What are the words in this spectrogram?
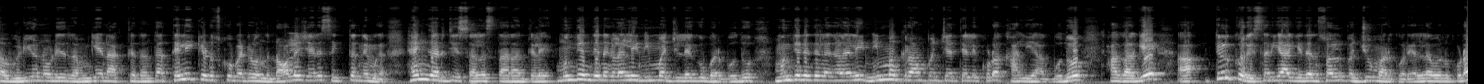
ನಾವು ವಿಡಿಯೋ ನೋಡಿದ್ರೆ ನಮ್ಗೆ ಏನಾಗ್ತದೆ ಅಂತ ತಲೆ ಕೆಡಿಸ್ಕೋಬೇಡ್ರಿ, ಒಂದು ನಾಲೆಜ್ ಏನೇ ಸಿಗ್ತದೆ ನಿಮ್ಗೆ. ಹೆಂಗ್ ಅರ್ಜಿ ಸಲ್ಲಿಸ್ತಾರ ಅಂತೇಳಿ. ಮುಂದಿನ ದಿನಗಳಲ್ಲಿ ನಿಮ್ಮ ಜಿಲ್ಲೆಗೂ ಬರ್ಬೋದು. ಮುಂದಿನ ದಿನಗಳಲ್ಲಿ ನಿಮ್ಮ ಗ್ರಾಮ ಪಂಚಾಯತಿಯಲ್ಲಿ ಕೂಡ ಖಾಲಿ ಆಗ್ಬೋದು. ಹಾಗಾಗಿ ತಿಳ್ಕೊರಿ ಸರಿಯಾಗಿ ಇದನ್ನು ಸ್ವಲ್ಪ ಜೂ ಮಾಡ್ಕೊರಿ. ಎಲ್ಲವನ್ನು ಕೂಡ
